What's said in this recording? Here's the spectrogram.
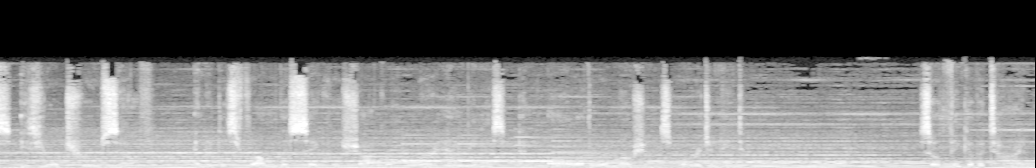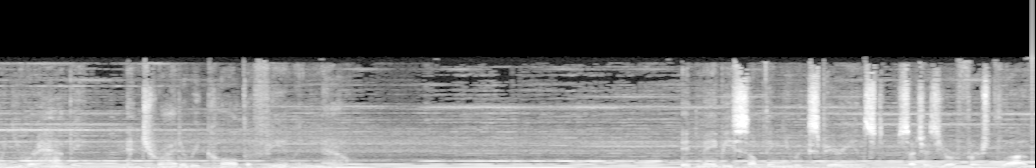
This is your true self, and it is from the sacral chakra where happiness and all other emotions originate. So think of a time when you were happy and try to recall the feeling now. It may be something you experienced, such as your first love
